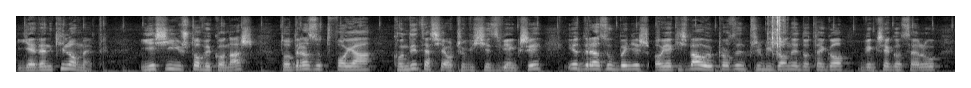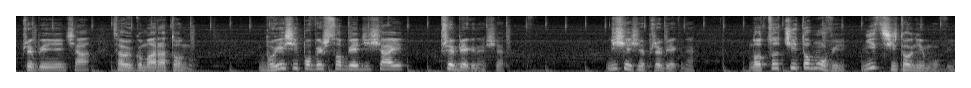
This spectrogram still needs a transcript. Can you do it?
1 kilometr. Jeśli już to wykonasz, to od razu twoja kondycja się oczywiście zwiększy i od razu będziesz o jakiś mały procent przybliżony do tego większego celu przebiegnięcia całego maratonu. Bo jeśli powiesz sobie dzisiaj, przebiegnę się. Dzisiaj się przebiegnę. No co ci to mówi? Nic ci to nie mówi.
